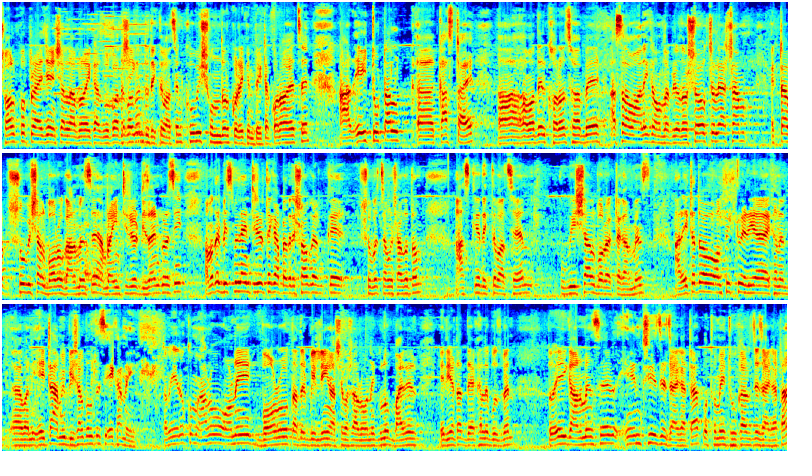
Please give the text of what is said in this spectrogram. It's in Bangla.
স্বল্প প্রাইজে ইনশাল্লাহ আপনারা এই কাজগুলো করতে পারবেন। তো দেখতে পাচ্ছেন খুবই সুন্দর করে কিন্তু এটা করা হয়েছে। আর এই টোটাল কাজটায় আমাদের খরচ হবে আসসালামু আলাইকুম আমরা প্রিয় দর্শক চলে আসলাম একটা সুবিশাল বড় গার্মেন্টসে আমরা ইন্টেরিয়র ডিজাইন করেছি। আমাদের বিসমিল্লা ইন্টেরিয়র থেকে আপনাদের সকলকে শুভেচ্ছা এবং স্বাগতম। আজকে দেখতে পাচ্ছেন বিশাল বড় একটা গার্মেন্টস আর এটা তো অল্প একটু এরিয়া এখানে মানে এটা আমি বিশাল বলতেছি এখানেই। তবে এরকম আরও অনেক বড় তাদের বিল্ডিং আশেপাশে আরও অনেকগুলো বাইরের এরিয়াটা দেখালে বুঝবেন। তো এই গার্মেন্টসের এন্ট্রি যে জায়গাটা, প্রথমেই ঢোকার যে জায়গাটা,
